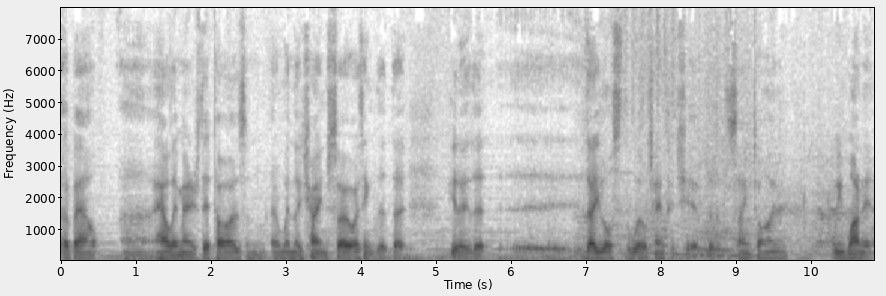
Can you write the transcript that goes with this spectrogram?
about uh, how they managed their tyres and, and when they changed. So I think that that you know that uh, they lost the world championship, but at the same time we won it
